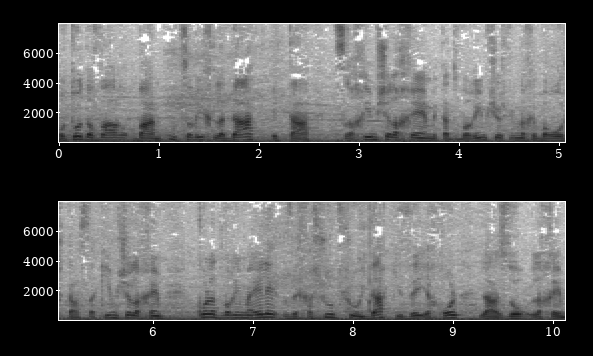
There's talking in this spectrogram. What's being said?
אותו דבר בנק, הוא צריך לדעת את הצרכים שלכם, את הדברים שיושבים לכם בראש, את העסקים שלכם. כל הדברים האלה, זה חשוב שהוא ידע, כי זה יכול לעזור לכם.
